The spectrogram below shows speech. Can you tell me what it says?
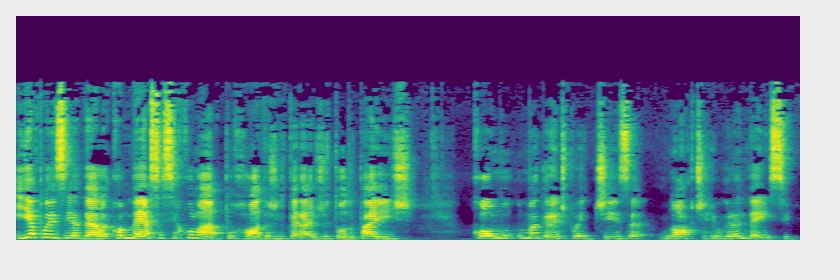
e a poesia dela começa a circular por rodas literárias de todo o país, como uma grande poetisa norte-rio-grandense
